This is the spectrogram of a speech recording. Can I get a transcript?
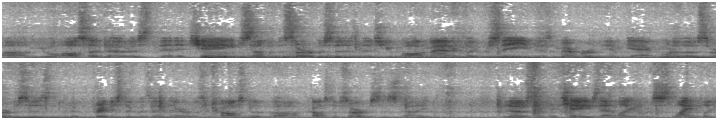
Um, you will also notice that it changed some of the services that you automatically received as a member of MGAG. One of those services that previously was in there was a cost of uh, cost of services study. You notice that they changed that language slightly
